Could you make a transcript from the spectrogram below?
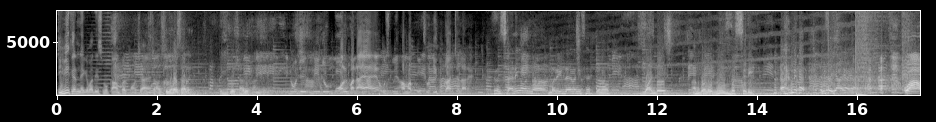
टीवी करने के बाद इस मुकाम पर पहुँचा है बहुत सारे इनको शाहरुख खान इन्होंने जो मॉल बनाया है उसमें हम अपनी छोटी दुकान चला रहे हैं He was standing on uh, Marine Drive and he said, you know, one day I'm going to rule the city. He said, yeah, yeah, yeah. Wow.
